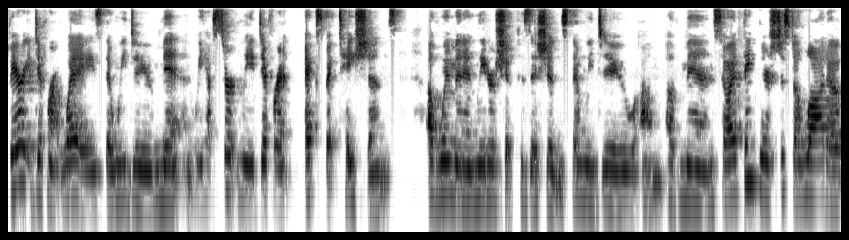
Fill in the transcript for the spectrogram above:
very different ways than we do men. We have certainly different expectations of women in leadership positions than we do um, of men. So I think there's just a lot of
